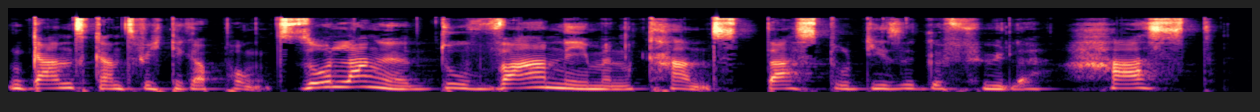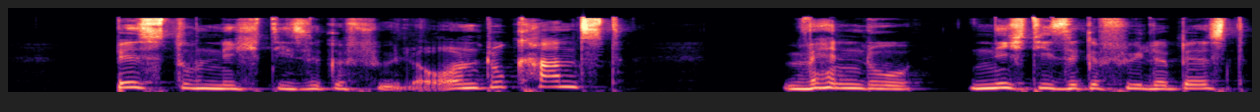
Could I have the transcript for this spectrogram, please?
ein ganz, ganz wichtiger Punkt. Solange du wahrnehmen kannst, dass du diese Gefühle hast, bist du nicht diese Gefühle. Und du kannst, wenn du nicht diese Gefühle bist,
